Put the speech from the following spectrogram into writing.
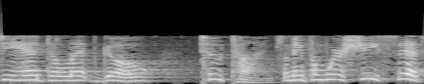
She had to let go two times. I mean, from where she sits,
